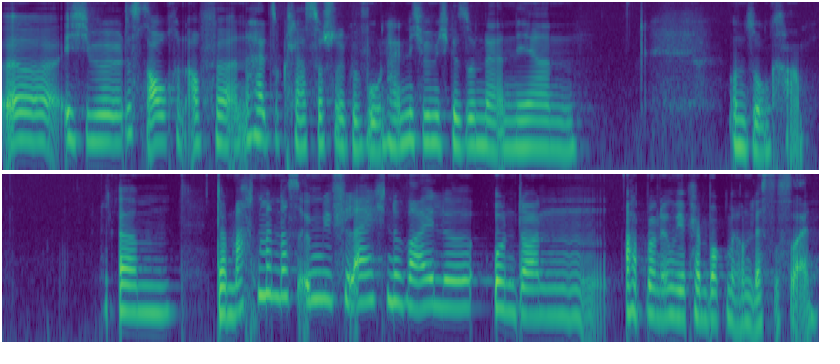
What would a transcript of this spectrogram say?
äh, ich will das Rauchen aufhören, halt so klassische Gewohnheiten, ich will mich gesünder ernähren und so ein Kram. Ähm, dann macht man das irgendwie vielleicht eine Weile und dann hat man irgendwie keinen Bock mehr und lässt es sein.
